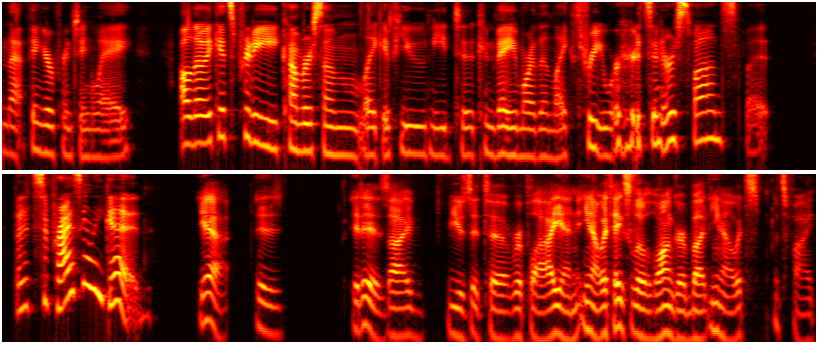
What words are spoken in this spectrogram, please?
in that fingerprinting way. Although it gets pretty cumbersome, like if you need to convey more than like three words in a response, but but it's surprisingly good. Yeah, it it is. I used it to reply, and you know it takes a little longer, but you know it's it's fine.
